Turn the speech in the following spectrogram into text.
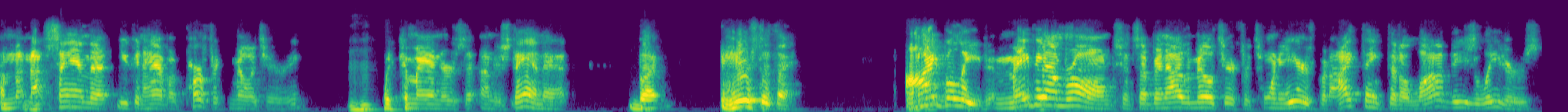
I'm not, not saying that you can have a perfect military mm-hmm. with commanders that understand that. But here's the thing I believe, maybe I'm wrong since I've been out of the military for 20 years, but I think that a lot of these leaders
